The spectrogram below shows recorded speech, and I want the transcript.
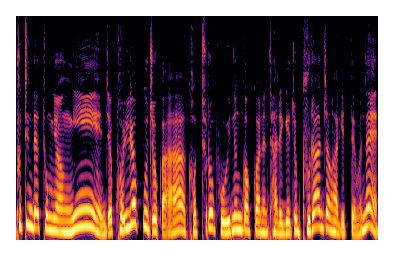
푸틴 대통령이 이제 권력 구조가 겉으로 보이는 것과는 다르게 좀 불안정하기 때문에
